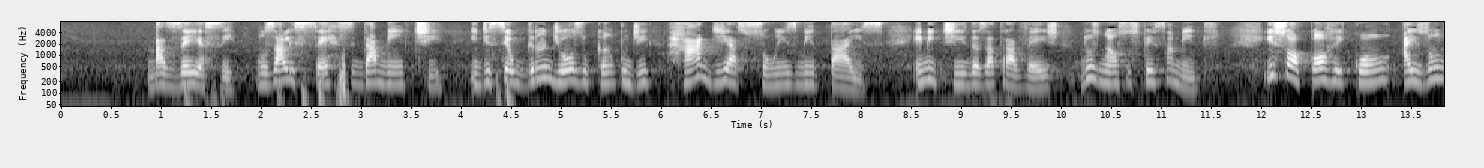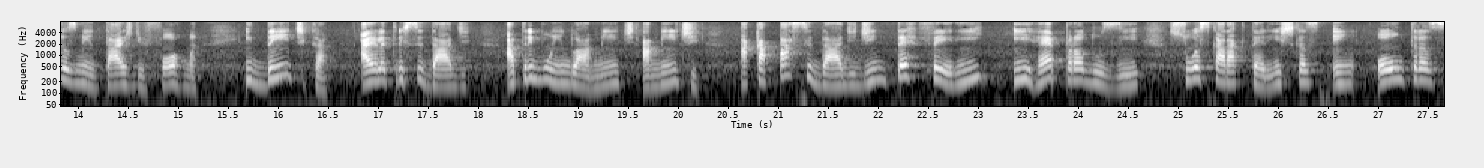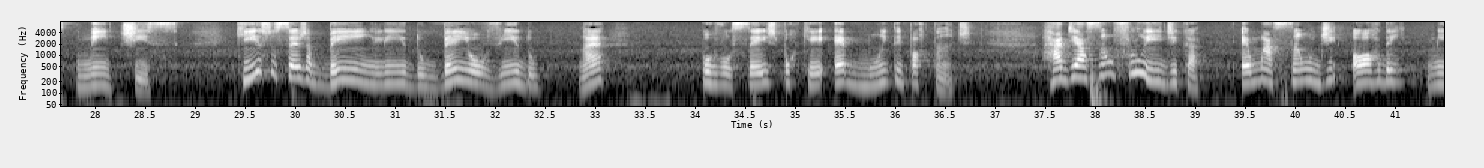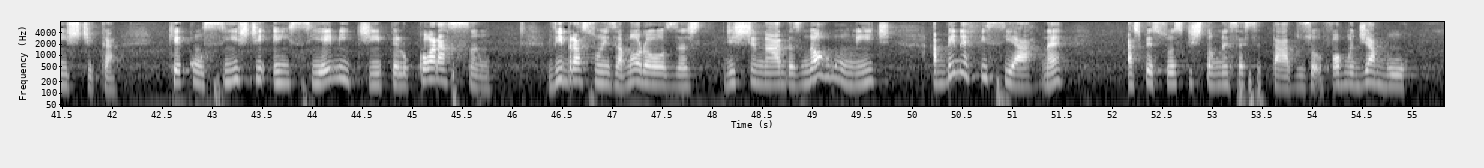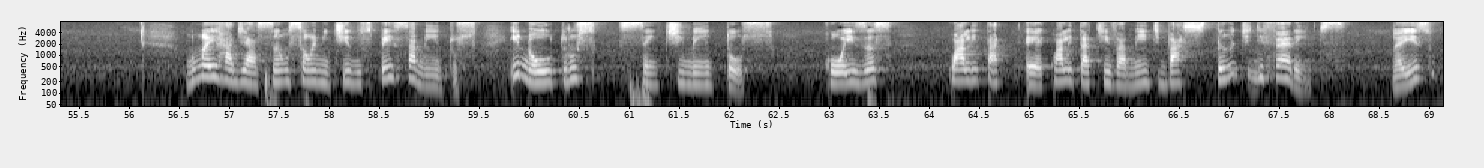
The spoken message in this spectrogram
baseia-se nos alicerces da mente e de seu grandioso campo de radiações mentais emitidas através dos nossos pensamentos. Isso ocorre com as ondas mentais de forma idêntica à eletricidade, atribuindo à mente, à mente a capacidade de interferir e reproduzir suas características em outras mentes. Que isso seja bem lido, bem ouvido, né? Por vocês porque é muito importante. Radiação fluídica é uma ação de ordem mística que consiste em se emitir pelo coração vibrações amorosas destinadas normalmente a beneficiar, né, as pessoas que estão necessitadas, forma de amor. Numa irradiação são emitidos pensamentos e noutros sentimentos, coisas qualita é, qualitativamente bastante diferentes, não é isso?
